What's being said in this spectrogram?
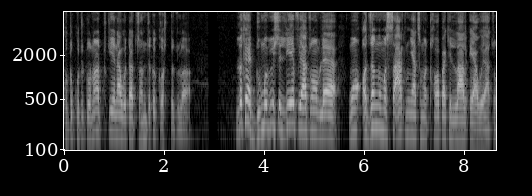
कुटु कुटु टोन ठुकिएना उटा झन्झक कष्ट जुल। लखे डुम बिस लेफ याचो ब्ला व अजङ्ग म सार्क न्याछम ठपाखि लाल कया व याचो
